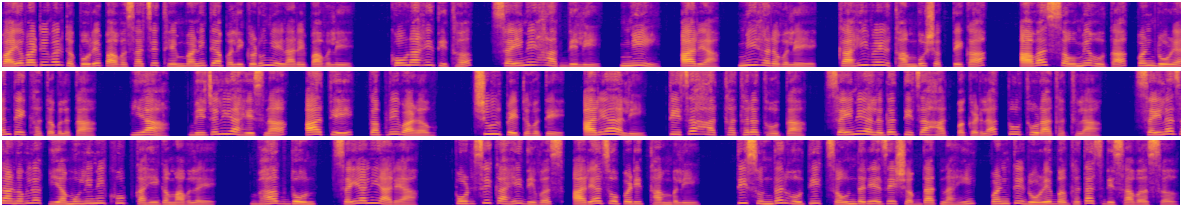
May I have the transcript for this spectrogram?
पायवाटेवर टपोरे पावसाचे थेंब आणि त्या पलीकडून येणारे पावले. कोण आहे तिथं? सईने हात दिली. मी आर्या मी हरवले. काही वेळ थांबू शकते का? आवाज सौम्य होता पण डोळ्यांत एक हतबलता. या बिजली आहेस ना? आत ये कपडे वाळव. चूल पेटवते. आर्या आली. तिचा हात थथरत होता. सैने अलगत तिचा हात पकडला. तो थोडा थथला सैला जाणवलं या मुलीने खूप काही गमावलंय. भाग दोन सई आणि आर्या. पुढचे काही दिवस आर्या झोपडीत थांबली. ती सुंदर होती सौंदर्य जे शब्दात नाही पण ते डोळे बघताच दिसावं असं.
